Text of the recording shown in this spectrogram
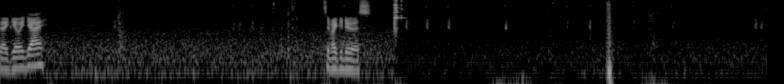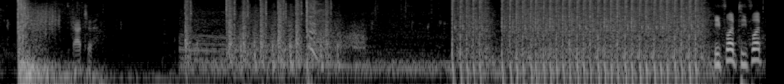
See that ghillie guy? See if I can do this. Gotcha. He flipped, he flipped.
